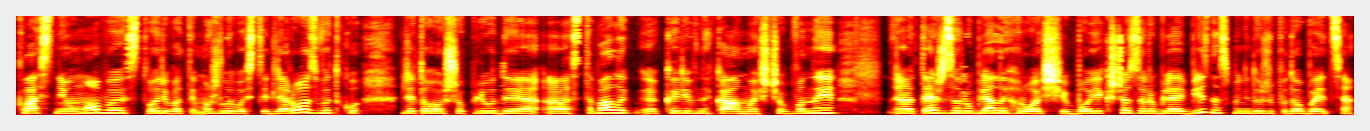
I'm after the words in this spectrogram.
класні умови, створювати можливості для розвитку, для того, щоб люди ставали керівниками, щоб вони теж заробляли гроші. Бо якщо заробляє бізнес, мені дуже подобається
